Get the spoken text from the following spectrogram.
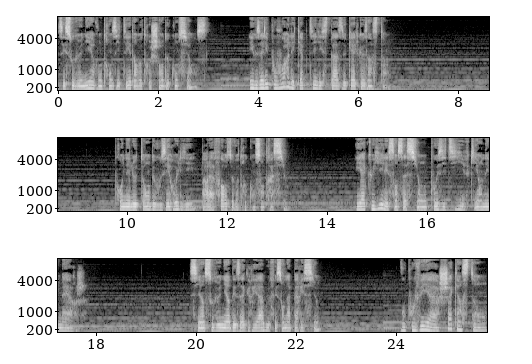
Ces souvenirs vont transiter dans votre champ de conscience et vous allez pouvoir les capter l'espace de quelques instants. Prenez le temps de vous y relier par la force de votre concentration et accueillez les sensations positives qui en émergent. Si un souvenir désagréable fait son apparition, vous pouvez à chaque instant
